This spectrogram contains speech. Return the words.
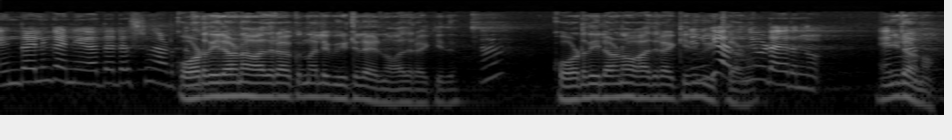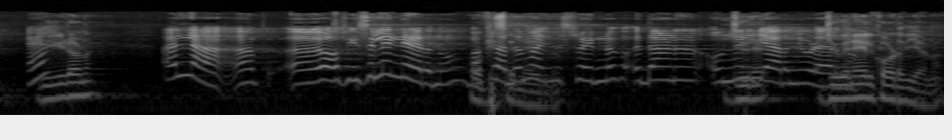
എന്തായാലും കന്യാകത്ത ടെസ്റ്റ് നടത്തും കോടതിയിലാണോ ഹാജരാക്കുന്ന അല്ലെ വീട്ടിലായിരുന്നോ ഹാജരാക്കിയത്? കോടതിയിലാണോ ഹാജരാക്കിയത് വീട്ടിലാണോ? വീടാണോ? വീടാണ്? അല്ല ഓഫീസിൽ തന്നെയായിരുന്നു. പക്ഷെ അത് മജിസ്ട്രേറ്റിന്റെ ഇതാണ് ഒന്നും എനിക്ക് അറിഞ്ഞൂടായിരുന്നു. ജുവനൈൽ കോടതിയാണ്.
